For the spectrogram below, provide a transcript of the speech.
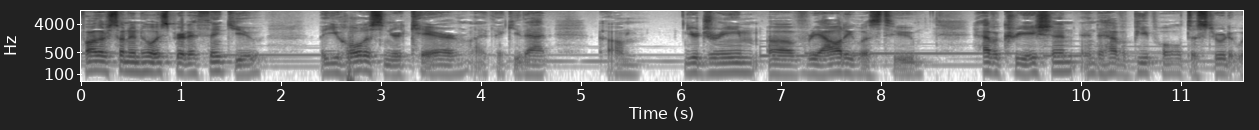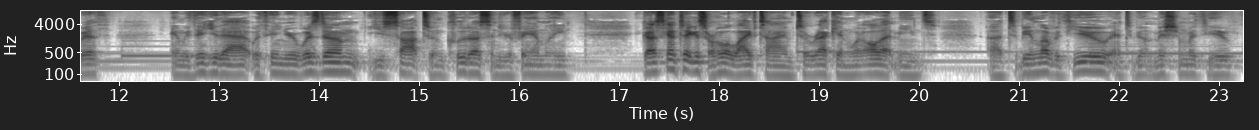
Father, Son, and Holy Spirit, I thank you that you hold us in your care. I thank you that. Um, your dream of reality was to have a creation and to have a people to steward it with. And we thank you that within your wisdom, you sought to include us into your family. God's going to take us our whole lifetime to reckon what all that means uh, to be in love with you and to be on mission with you.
